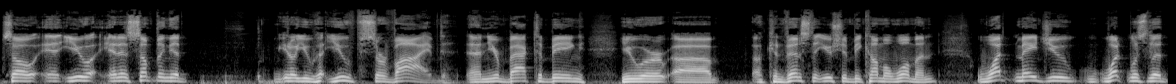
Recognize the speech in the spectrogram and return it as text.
So it, uh, you it is something that you know you you've survived and you're back to being you were uh, uh convinced that you should become a woman. What made you? What was the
